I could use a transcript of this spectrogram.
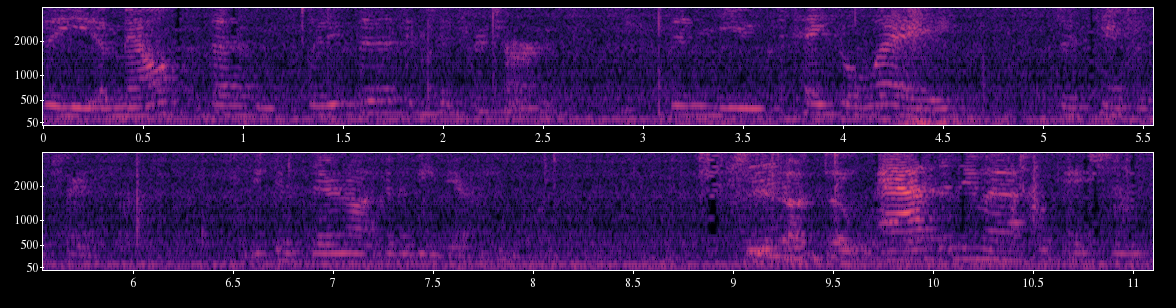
the amount that have included the intent to return, then you take away the campus transfers, because they're not gonna be there anymore. So you're not Then you add the new applications.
